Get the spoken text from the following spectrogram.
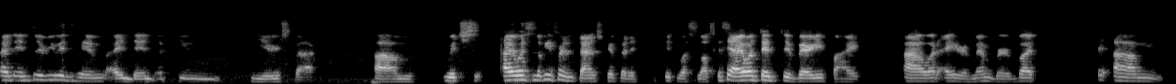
an interview with him I did a few years back, um, which I was looking for the transcript, but it, it was lost because I wanted to verify uh, what I remember. But um,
